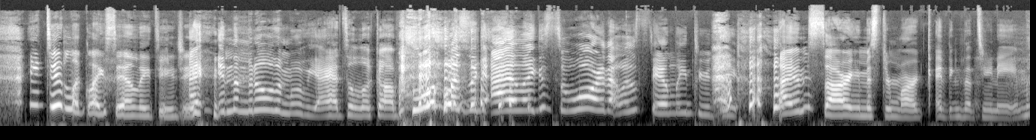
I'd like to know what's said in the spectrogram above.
he did look like Stanley Tucci. I, in the middle of the movie, I had to look up who was the guy. I like swore that was Stanley Tucci. I am sorry, Mr. Mark. I think that's your name.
